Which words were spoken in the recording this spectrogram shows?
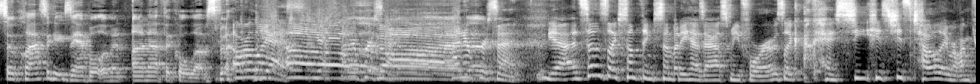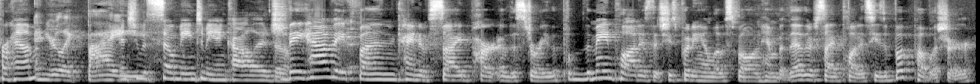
so classic example of an unethical love spell. Or like, yes, oh, yes, 100%. 100%. Yeah, it sounds like something somebody has asked me for. I was like, okay, she, he's, she's totally wrong for him. and you're like, bye. And she was so mean to me in college. They have a fun kind of side part of the story. The, the main plot is that she's putting a love spell on him, but the other side plot is he's a book publisher.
